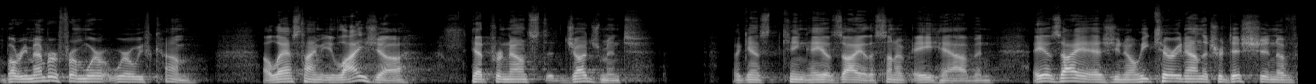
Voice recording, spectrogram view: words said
But remember from where, where we've come. Uh, last time Elijah had pronounced judgment against King Ahaziah, the son of Ahab. And Ahaziah, as you know, he carried on the tradition of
